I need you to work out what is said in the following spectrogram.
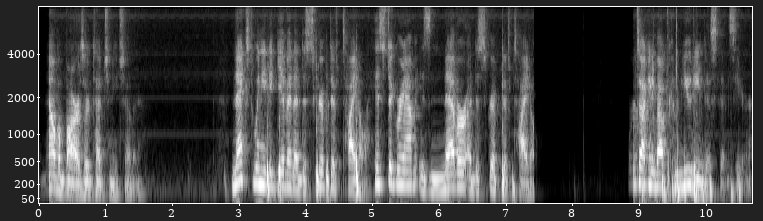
And now the bars are touching each other. Next, we need to give it a descriptive title. Histogram is never a descriptive title. We're talking about commuting distance here.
